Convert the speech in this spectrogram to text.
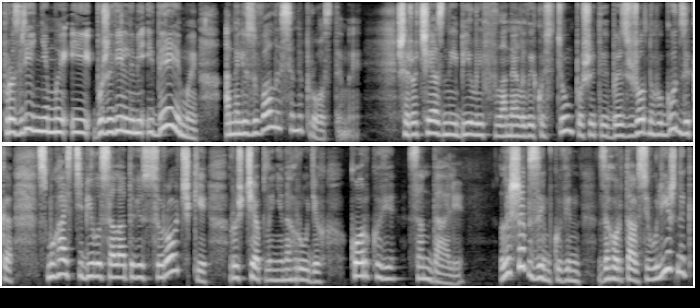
прозріннями і божевільними ідеями аналізувалися непростими. Широчезний білий фланелевий костюм, пошитий без жодного гудзика, смугасті біло-салатові сорочки, розщеплені на грудях, коркові сандалі. Лише взимку він загортався у ліжник,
